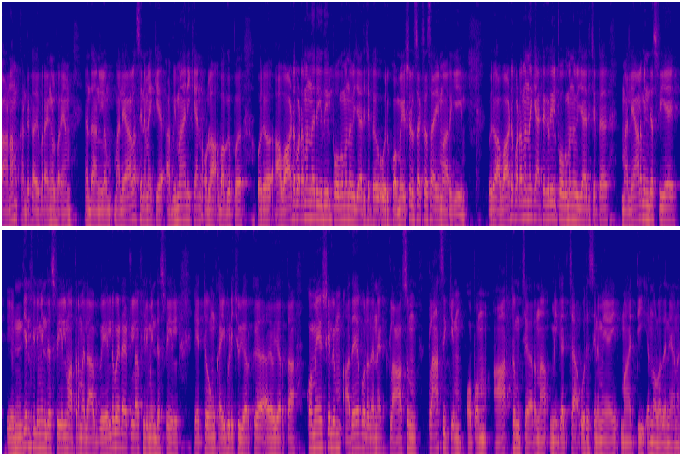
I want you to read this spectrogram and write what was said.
കാണാം. കണ്ടിട്ട് അഭിപ്രായങ്ങൾ പറയാം. എന്താണെങ്കിലും മലയാള സിനിമയ്ക്ക് അഭിമാനിക്കാൻ ഉള്ള വകുപ്പ് ഒരു അവാർഡ് പടം എന്ന രീതിയിൽ പോകുമെന്ന് വിചാരിച്ചിട്ട് ഒരു കൊമേഴ്ഷ്യൽ സക്സസ് ആയി മാറുകയും ഒരു അവാർഡ് പടം എന്ന കാറ്റഗറിയിൽ പോകുമെന്ന് വിചാരിച്ചിട്ട് മലയാളം ഇൻഡസ്ട്രിയെ ഇന്ത്യൻ ഫിലിം ഇൻഡസ്ട്രിയിൽ മാത്രമല്ല വേൾഡ് വൈഡ് ആയിട്ടുള്ള ഫിലിം ഇൻഡസ്ട്രിയിൽ ഏറ്റവും കൈപിടിച്ച് ഉയർക്ക ഉയർത്ത കൊമേഴ്ഷ്യലും അതേപോലെ തന്നെ ക്ലാസും ക്ലാസിക്കും ഒപ്പം ആർട്ടും ചേർന്ന മികച്ച ഒരു സിനിമയായി മാറ്റി എന്നുള്ളത് തന്നെയാണ്.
